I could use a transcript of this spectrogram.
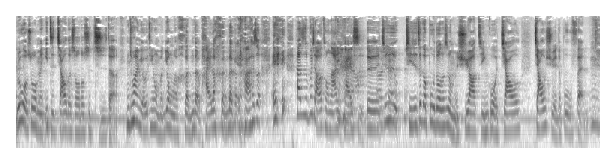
如果说我们一直教的时候都是直的，你突然有一天我们用了横的，排了横的给他，他说，哎，欸，他是不晓得从哪里开始，对对，对，其实其实这个步骤都是我们需要经过教教学的部分。嗯，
